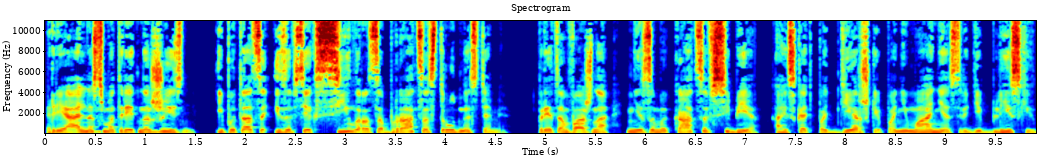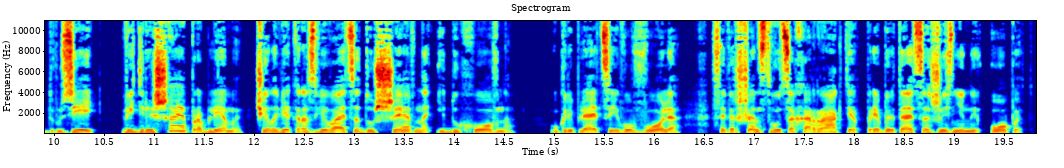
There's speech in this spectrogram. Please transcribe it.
реально смотреть на жизнь и пытаться изо всех сил разобраться с трудностями. При этом важно не замыкаться в себе, а искать поддержки, понимания среди близких, друзей. Ведь решая проблемы, человек развивается душевно и духовно, укрепляется его воля, совершенствуется характер, приобретается жизненный опыт.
